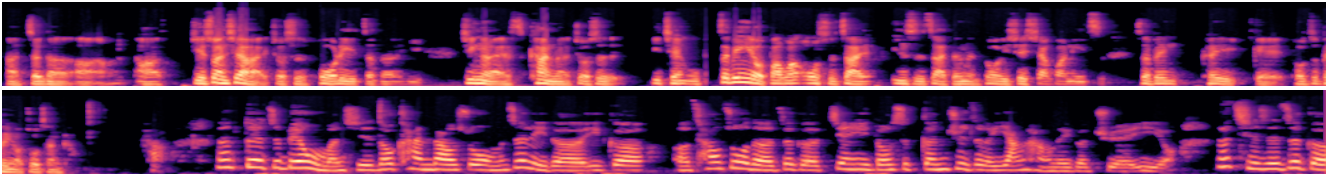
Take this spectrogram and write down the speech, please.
啊真的啊啊结算下来就是获利整个以金额来看呢，就是一千五。这边有包括欧时债、英时债等等都有一些相关例子，这边可以给投资朋友做参考。那对这边，我们其实都看到说，我们这里的一个呃操作的这个建议都是根据这个央行的一个决议哦。那其实这个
